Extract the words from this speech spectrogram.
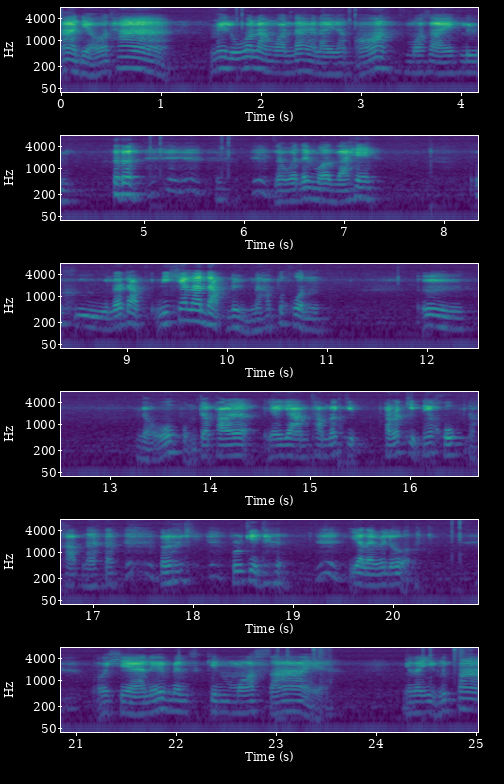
อ่า เดี๋ยวถ้าไม่รู้ว่ารางวัลได้อะไรนะ อ๋อ มอไซค์ลืม รางวัลได้มอไซค์ก็คือระดับนี่แค่ระดับหนึ่งนะครับ ทุกคน เออเดี๋ยวผมจะพยายามทำภารกิจภารกิจให้ครบนะครับนะภารกิจภารกิจอะไรไม่รู้ โอเค อันนี้เป็นสกินมอสไซมีอะไรอีกหรือเปล่า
